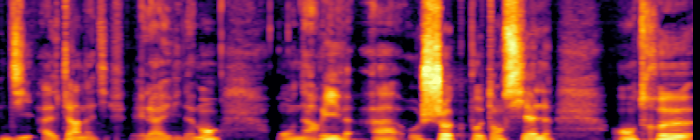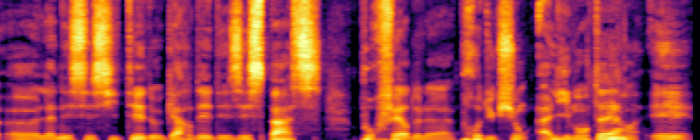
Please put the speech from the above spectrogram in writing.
dits alternatifs. Et là, évidemment, on arrive au choc potentiel entre euh, la nécessité de garder des espaces pour faire de la production alimentaire et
